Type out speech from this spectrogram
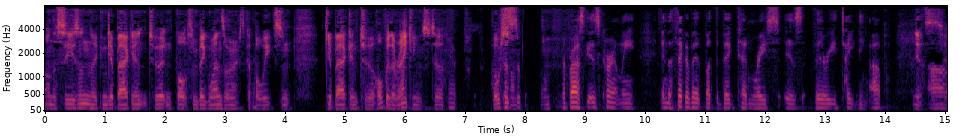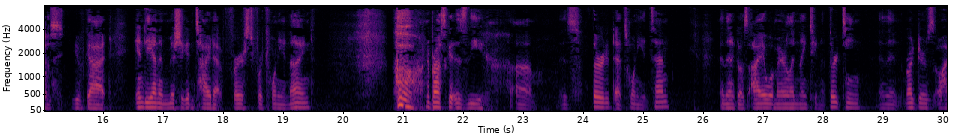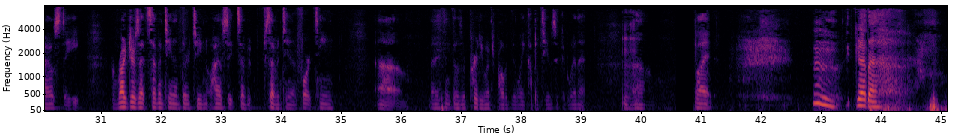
on the season. They can get back into it and pull up some big wins over the next couple of weeks and get back into hopefully the rankings to yep. host some. Nebraska is currently in the thick of it, but the Big Ten race is very tightening up. Yes, um, yes. You've got Indiana and Michigan tied at first for 20 and 9. Nebraska is the um, is third at 20 and 10, and then it goes Iowa, Maryland 19 and 13, and then Rutgers, Ohio State Rutgers at 17 and 13, Ohio State 17 and 14. Um, and I think those are pretty much probably the only couple teams that could win it. Mm-hmm. Um, but gotta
